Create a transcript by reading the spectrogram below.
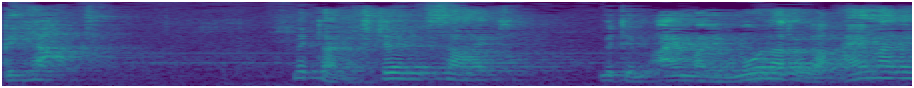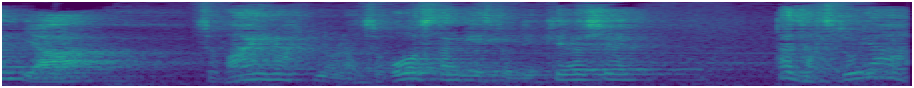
bejaht. Mit deiner Stillenzeit, mit dem einmal im Monat oder einmal im Jahr, zu Weihnachten oder zu Ostern gehst du in die Kirche, dann sagst du ja.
